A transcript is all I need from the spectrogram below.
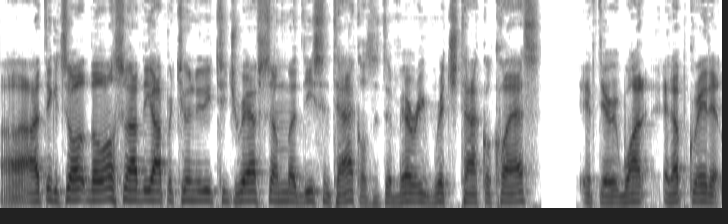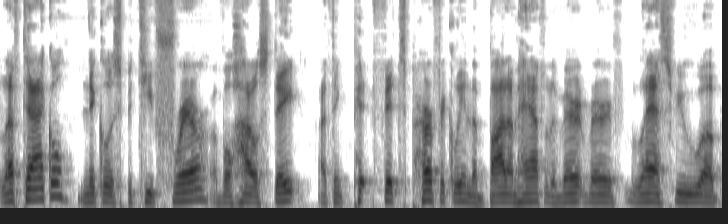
Uh, I think it's all, they'll also have the opportunity to draft some uh, decent tackles. It's a very rich tackle class. If they want an upgrade at left tackle, Nicholas Petit Frere of Ohio State, I think fits perfectly in the bottom half of the very very last few uh,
